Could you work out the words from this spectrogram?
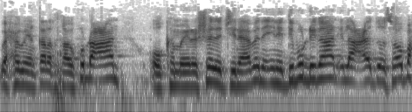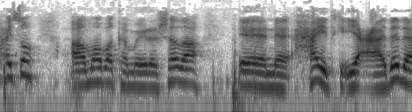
waxa weyan qaladka ay ku dhacaan oo kameydhashada jinaabada inay dib u dhigaan ilaa caadadu soo baxayso amaba kameydhashada xaydka iyo caadada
